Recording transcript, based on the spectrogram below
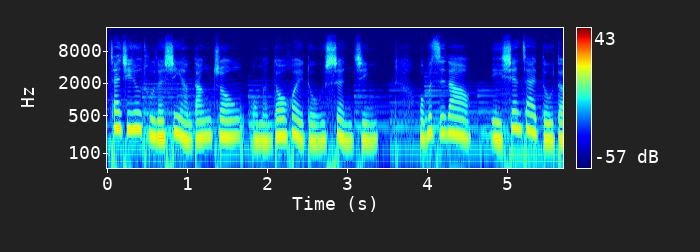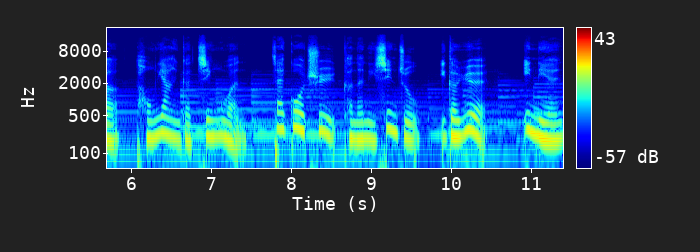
在基督徒的信仰当中，我们都会读圣经。我不知道你现在读的同样一个经文，在过去可能你信主一个月、一年、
